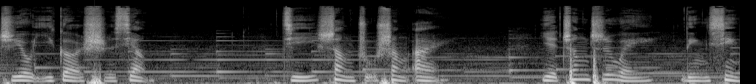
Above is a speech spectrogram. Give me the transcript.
只有一个实相，即上主圣爱，也称之为灵性。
